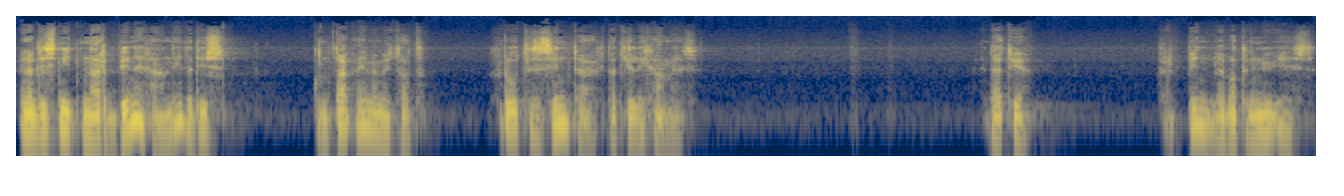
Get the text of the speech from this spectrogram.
En dat is niet naar binnen gaan, nee, dat is contact nemen met dat grote zintuig dat je lichaam is. Dat je verbindt met wat er nu is.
